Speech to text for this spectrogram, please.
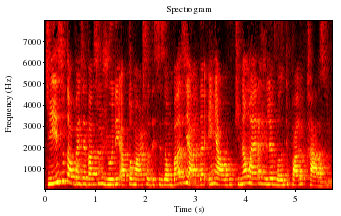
que isso talvez levasse o júri a tomar sua decisão baseada em algo que não era relevante para o caso.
